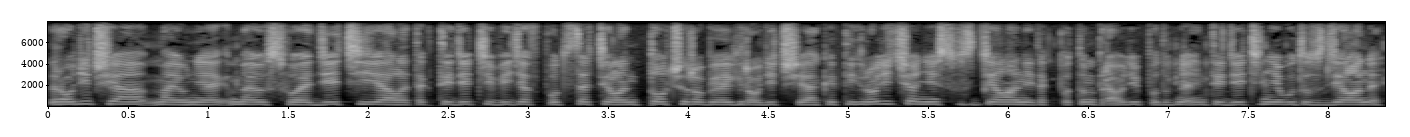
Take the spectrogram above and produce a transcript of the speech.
rodičia majú, ne, majú svoje deti, ale tak tie deti vidia v podstate len to, čo robia ich rodičia. Keď tých rodičia nie sú vzdelaní, tak potom pravdepodobne ani tie deti nebudú vzdelané.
